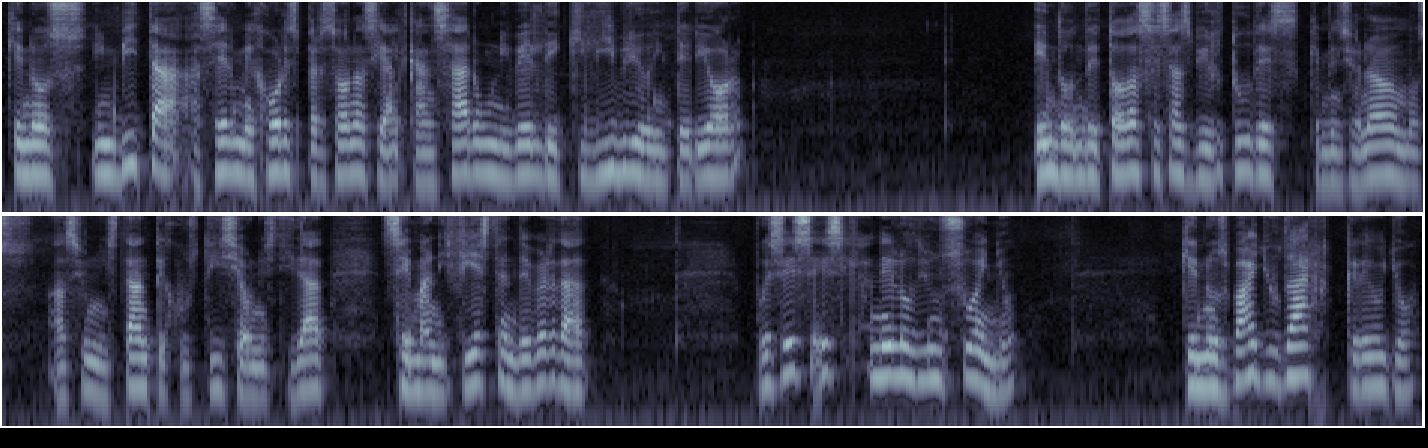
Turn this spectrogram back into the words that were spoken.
que nos invita a ser mejores personas y alcanzar un nivel de equilibrio interior, en donde todas esas virtudes que mencionábamos hace un instante, justicia, honestidad, se manifiesten de verdad, pues es, es el anhelo de un sueño que nos va a ayudar, creo yo,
